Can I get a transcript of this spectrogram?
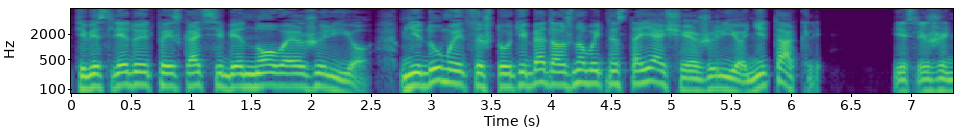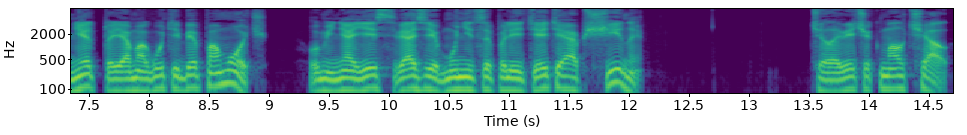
Тебе следует поискать себе новое жилье. Мне думается, что у тебя должно быть настоящее жилье, не так ли? Если же нет, то я могу тебе помочь. У меня есть связи в муниципалитете общины. Человечек молчал,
